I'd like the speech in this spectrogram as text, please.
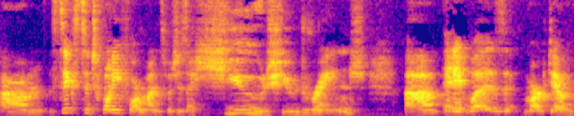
um, 6 to 24 months, which is a huge, huge range. Um, and it was marked down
